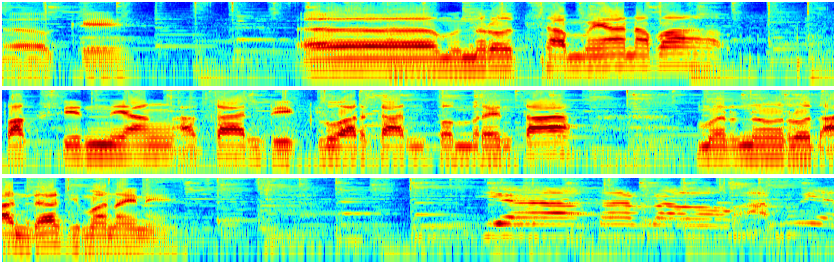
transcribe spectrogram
oke. Eh, menurut sampean apa vaksin yang akan dikeluarkan pemerintah? Menurut anda gimana ini? Ya kalau anu ya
